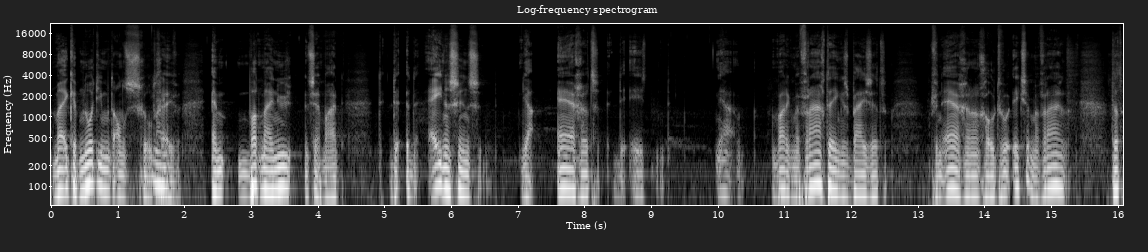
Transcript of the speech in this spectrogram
Maar ik heb nooit iemand anders schuld Nee. gegeven. En wat mij nu, zeg maar, de, de, enigszins ja, ergert, de, is, ja, waar ik mijn vraagtekens bij zet. Ik vind erger een groot woord. Ik zet mijn vragen. Dat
